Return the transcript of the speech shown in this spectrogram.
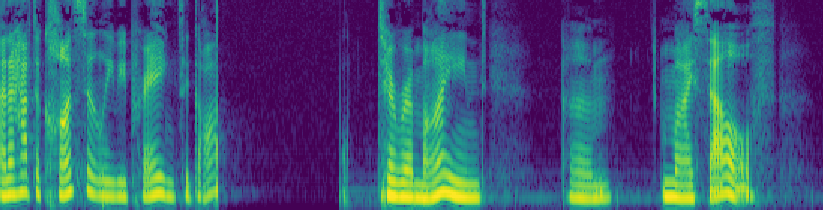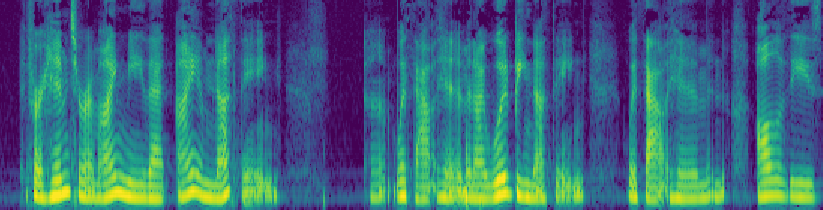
And I have to constantly be praying to God to remind um, myself, for Him to remind me that I am nothing um, without Him, and I would be nothing without Him, and all of these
